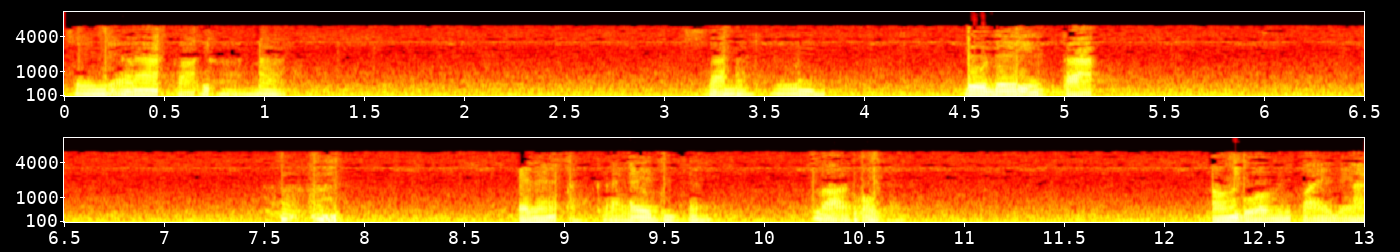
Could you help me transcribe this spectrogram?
ใจมีอำนาจขาหน้าสามที่ดูได้ยินตาไปนะใกล้ที่จะรอดน้องบัวมันไปได้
